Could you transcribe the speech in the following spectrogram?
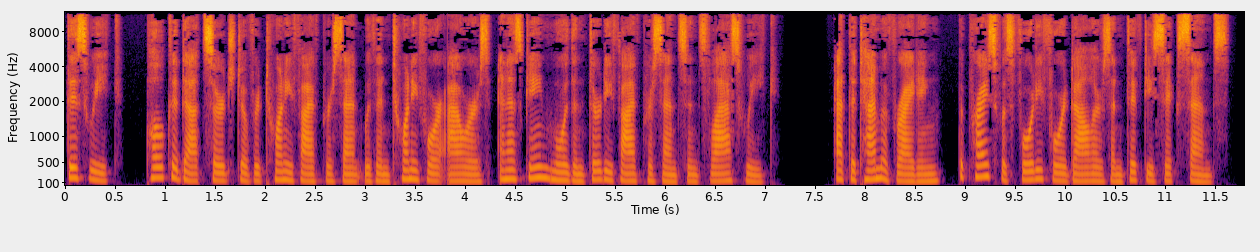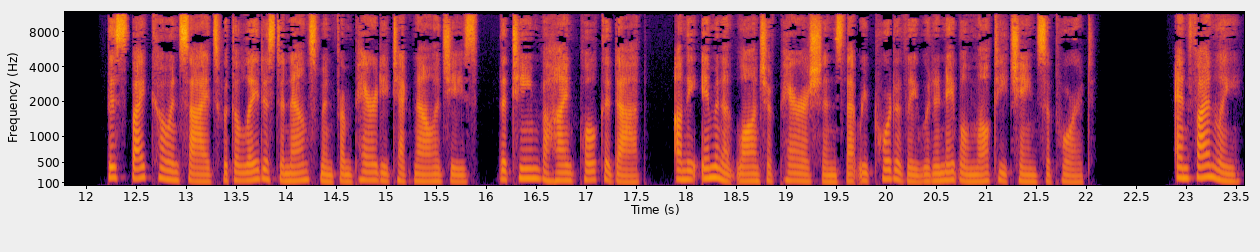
This week, Polkadot surged over 25% within 24 hours and has gained more than 35% since last week. At the time of writing, the price was $44.56. This spike coincides with the latest announcement from Parity Technologies, the team behind Polkadot, on the imminent launch of Parachains that reportedly would enable multi chain support. And finally,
